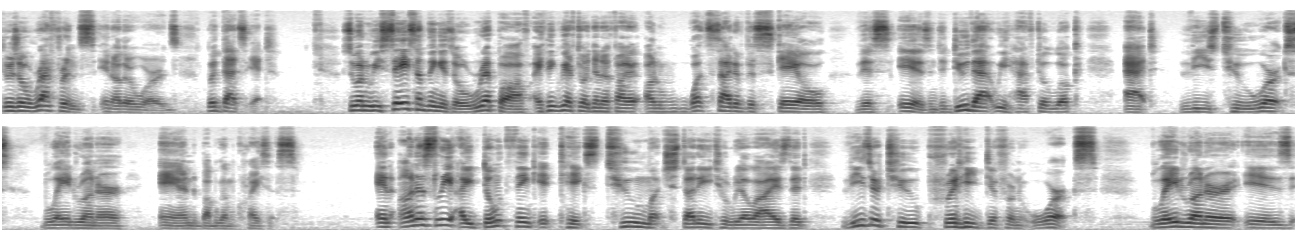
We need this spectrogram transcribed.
There's a reference, in other words, but that's it. So when we say something is a ripoff, I think we have to identify on what side of the scale this is. And to do that, we have to look at these two works, Blade Runner and Bubblegum Crisis. And honestly, I don't think it takes too much study to realize that these are two pretty different works. Blade Runner is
